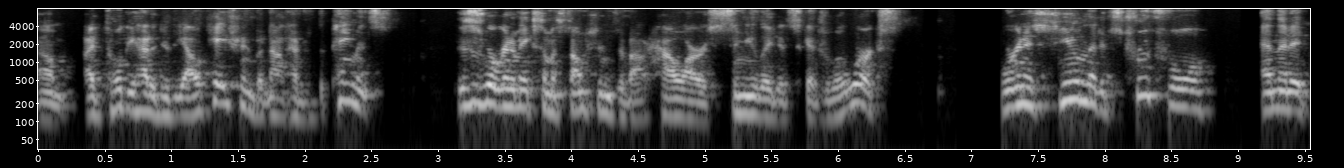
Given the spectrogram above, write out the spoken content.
um, I've told you how to do the allocation, but not how to do the payments. This is where we're going to make some assumptions about how our simulated scheduler works. We're going to assume that it's truthful and that it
